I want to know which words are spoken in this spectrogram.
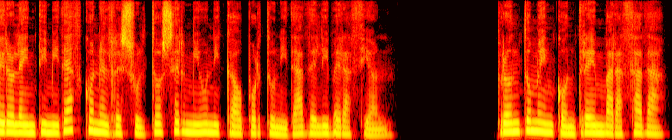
pero la intimidad con él resultó ser mi única oportunidad de liberación. Pronto me encontré embarazada,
